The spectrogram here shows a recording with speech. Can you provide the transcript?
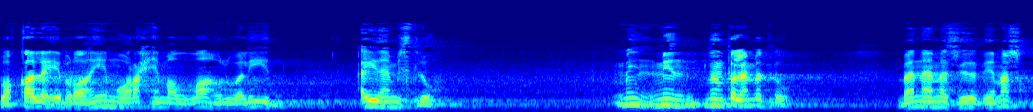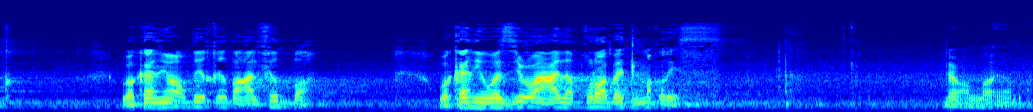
وقال إبراهيم ورحم الله الوليد أين مثله؟ من من من طلع مثله؟ بنى مسجد دمشق. وكان يعطي قطع الفضة وكان يوزعها على قرى بيت المقدس. يا الله يا الله.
